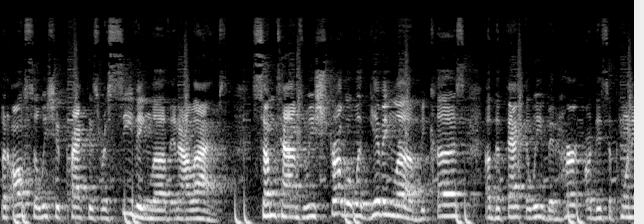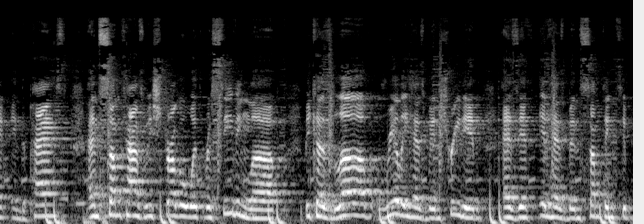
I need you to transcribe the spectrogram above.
but also we should practice receiving love in our lives. Sometimes we struggle with giving love because of the fact that we've been hurt or disappointed in the past. And sometimes we struggle with receiving love because love really has been treated as if it has been something to,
